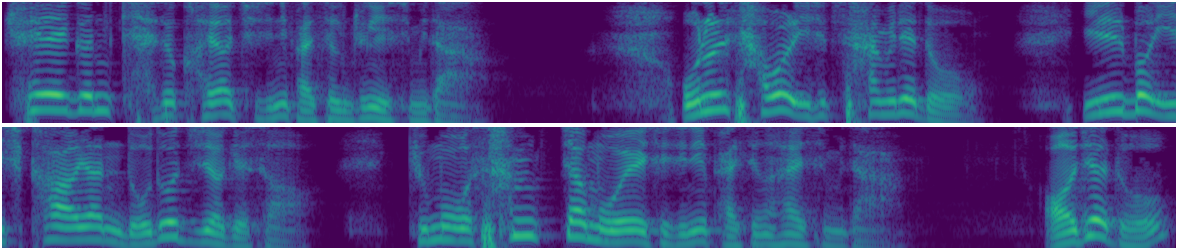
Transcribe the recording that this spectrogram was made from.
최근 계속하여 지진이 발생 중에 있습니다. 오늘 4월 23일에도 일본 이시카와현 노도 지역에서 규모 3.5의 지진이 발생을 하였습니다. 어제도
